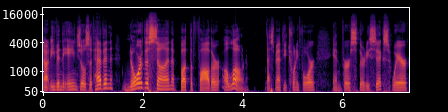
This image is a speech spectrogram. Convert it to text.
not even the angels of heaven, nor the Son, but the Father alone. That's Matthew 24 and verse 36, where,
